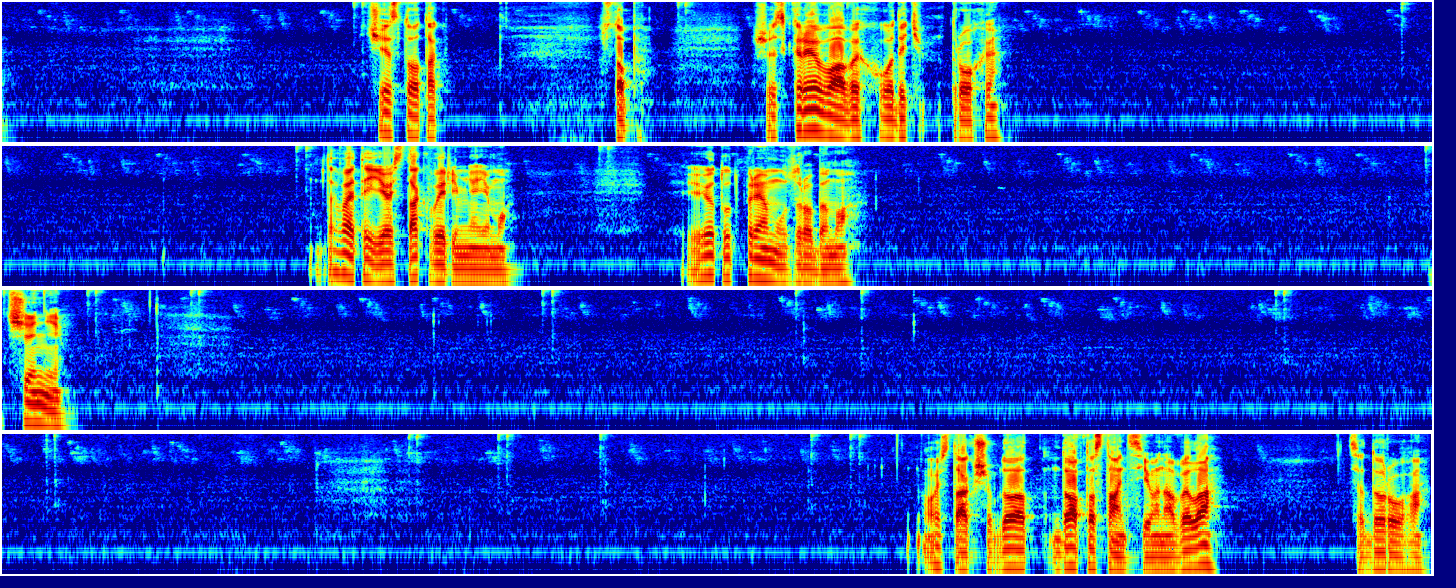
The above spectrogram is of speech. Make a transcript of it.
Чисто так Стоп. Щось крива виходить трохи. Давайте її ось так вирівняємо. І отут пряму зробимо. Чи ні? Ось так, щоб до, до автостанції вона вела. Ця дорога.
